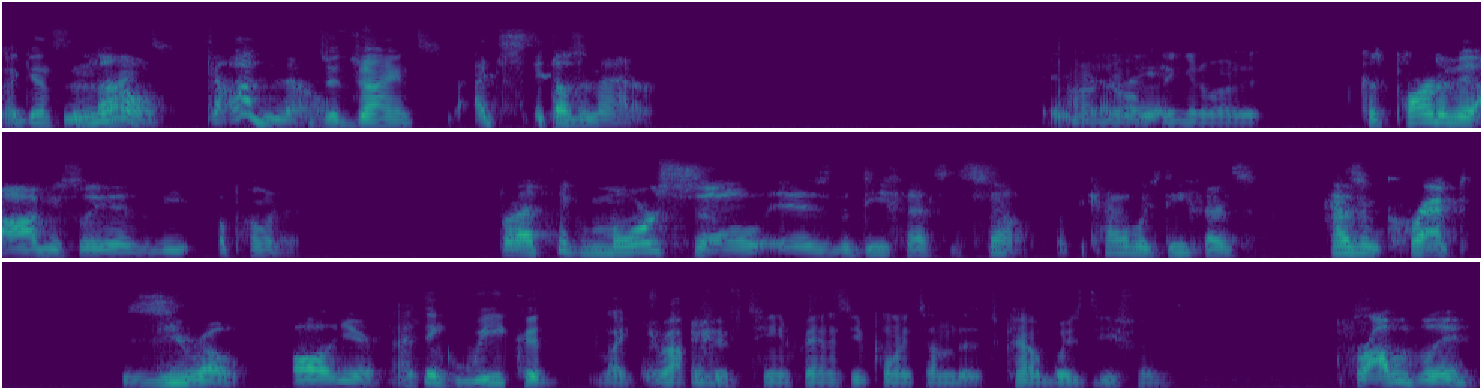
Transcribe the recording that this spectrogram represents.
against the Giants? No, Giants? God no. The Giants. It's, it doesn't matter. I don't know. I'm thinking about it. because part of it obviously is the opponent, but I think more so is the defense itself. Like the Cowboys defense hasn't cracked zero all year. I think we could like drop 15 fantasy points on the Cowboys defense. Probably.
